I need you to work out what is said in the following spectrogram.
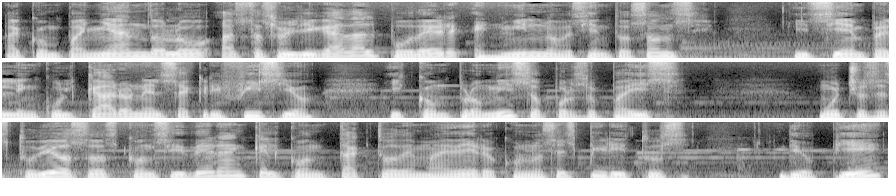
acompañándolo hasta su llegada al poder en 1911, y siempre le inculcaron el sacrificio y compromiso por su país. Muchos estudiosos consideran que el contacto de Madero con los espíritus dio pie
